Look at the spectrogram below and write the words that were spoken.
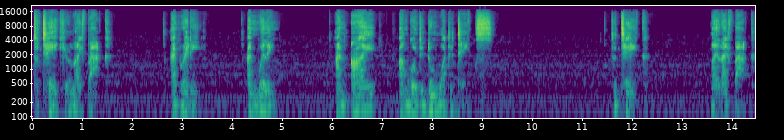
to take your life back. I'm ready. I'm willing. And I am going to do what it takes to take my life back.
